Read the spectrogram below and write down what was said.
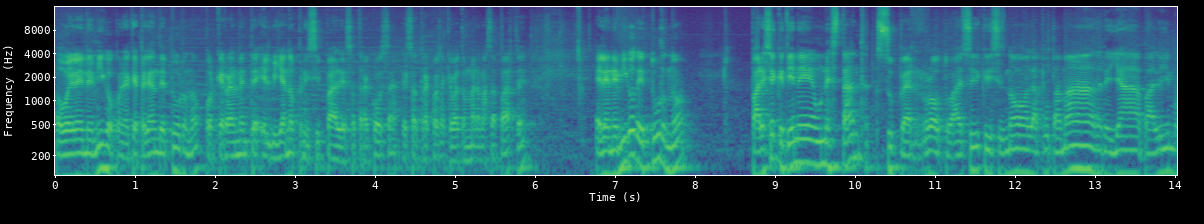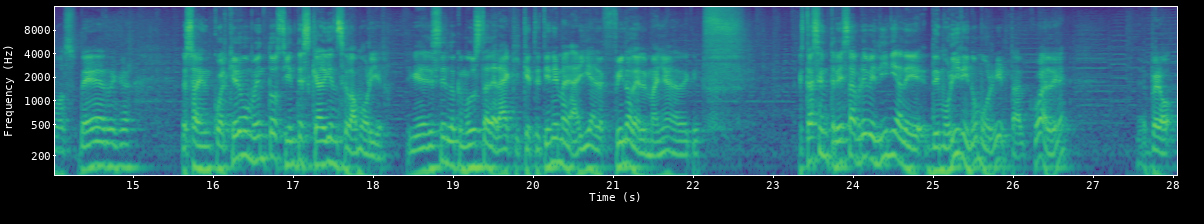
o el enemigo con el que pelean de turno, porque realmente el villano principal es otra cosa, es otra cosa que va a tomar más aparte. El enemigo de turno parece que tiene un stand súper roto, así que dices, no, la puta madre, ya valimos verga. O sea, en cualquier momento sientes que alguien se va a morir. Eso es lo que me gusta de Araki, que te tiene ahí al filo del mañana, de que Estás entre esa breve línea de, morir y no morir, tal cual, ¿eh? Pero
